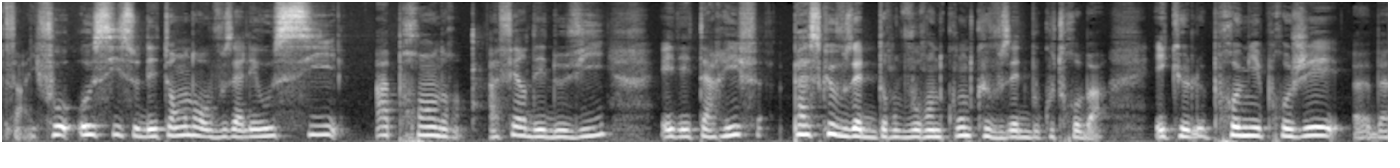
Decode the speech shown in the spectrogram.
enfin, il faut aussi se détendre. Vous allez aussi apprendre à faire des devis et des tarifs parce que vous êtes vous rendre compte que vous êtes beaucoup trop bas et que le premier projet, euh, bah,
